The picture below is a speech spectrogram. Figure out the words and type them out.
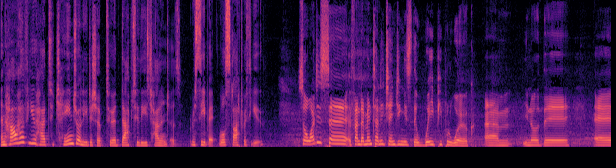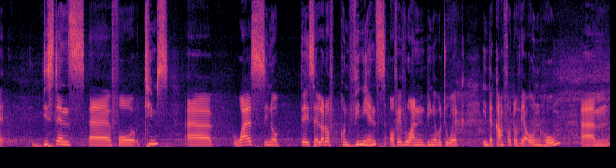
And how have you had to change your leadership to adapt to these challenges? Raisibe, we'll start with you. So, what is uh, fundamentally changing is the way people work. Um, you know, the distance uh, for teams, uh, whilst, you know, there's a lot of convenience of everyone being able to work in the comfort of their own home. Um,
